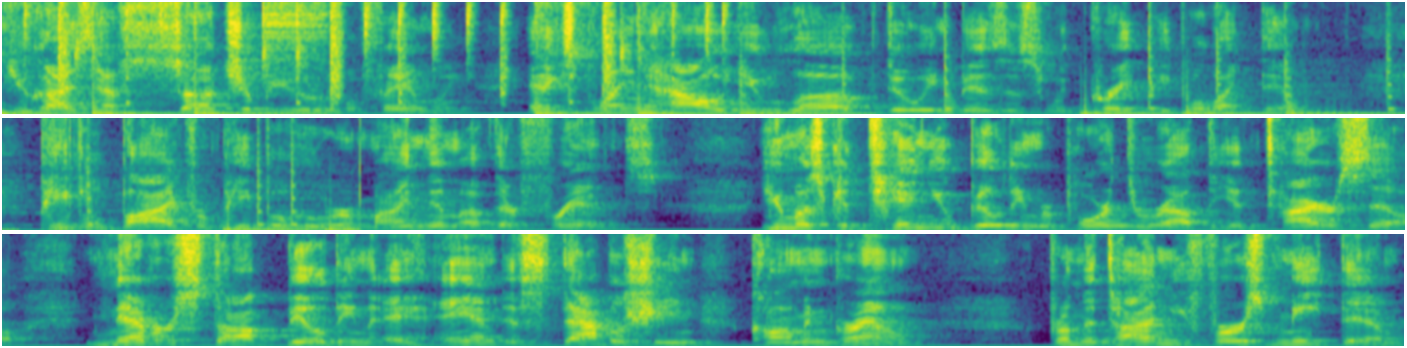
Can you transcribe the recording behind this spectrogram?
you guys have such a beautiful family and explain how you love doing business with great people like them. People buy from people who remind them of their friends. You must continue building rapport throughout the entire sale. Never stop building and establishing common ground. From the time you first meet them,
